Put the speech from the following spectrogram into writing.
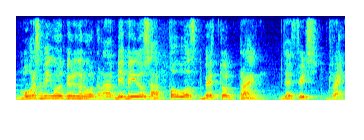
Muy buenos amigos, bienvenidos de nuevo al canal, bienvenidos a Povos Vector Prime de First Rain.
